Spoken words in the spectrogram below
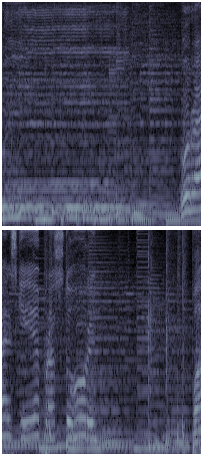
мы в уральские просторы посмотреть,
